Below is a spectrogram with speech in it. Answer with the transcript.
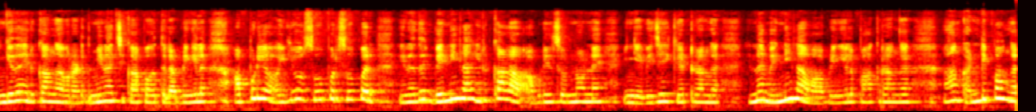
இங்கே தான் இருக்காங்க. ஒரு இடத்து மீனாட்சி காப்பகத்தில் அப்படிங்கிற அப்படியா? ஐயோ சூப்பர் சூப்பர். என்னது வெண்ணிலா இருக்காளா? அப்படின்னு சொன்னோன்னே இங்கே விஜய் கேட்டுறாங்க. என்ன வெண்ணிலாவா? அப்படிங்கிற பார்க்குறாங்க ஆ கண்டிப்பாங்க.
